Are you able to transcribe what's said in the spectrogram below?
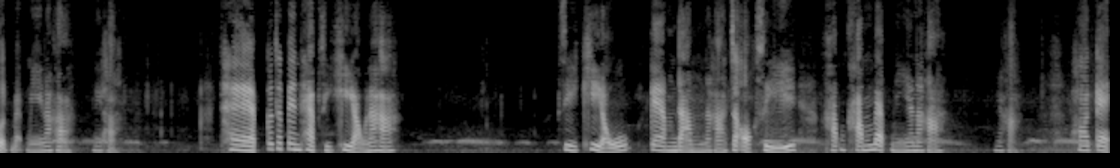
สดๆแบบนี้นะคะนี่ค่ะ แถบก็จะเป็นแถบสีเขียวนะคะ สีเขียวแกมดำนะคะ จะออกสีค้ำๆแบบนี้นะคะนี่ค่ะ พอแก่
